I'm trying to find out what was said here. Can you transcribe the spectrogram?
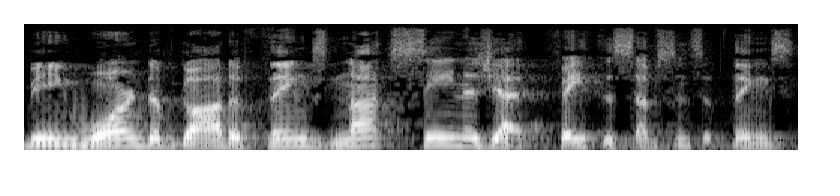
being warned of God of things not seen as yet, faith, the substance of things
